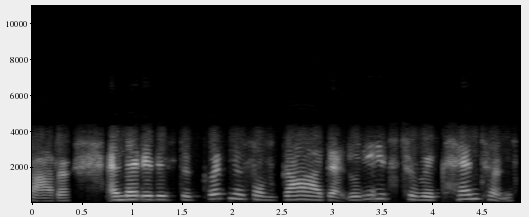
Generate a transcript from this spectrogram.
Father, and that it is the goodness of God that leads to repentance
